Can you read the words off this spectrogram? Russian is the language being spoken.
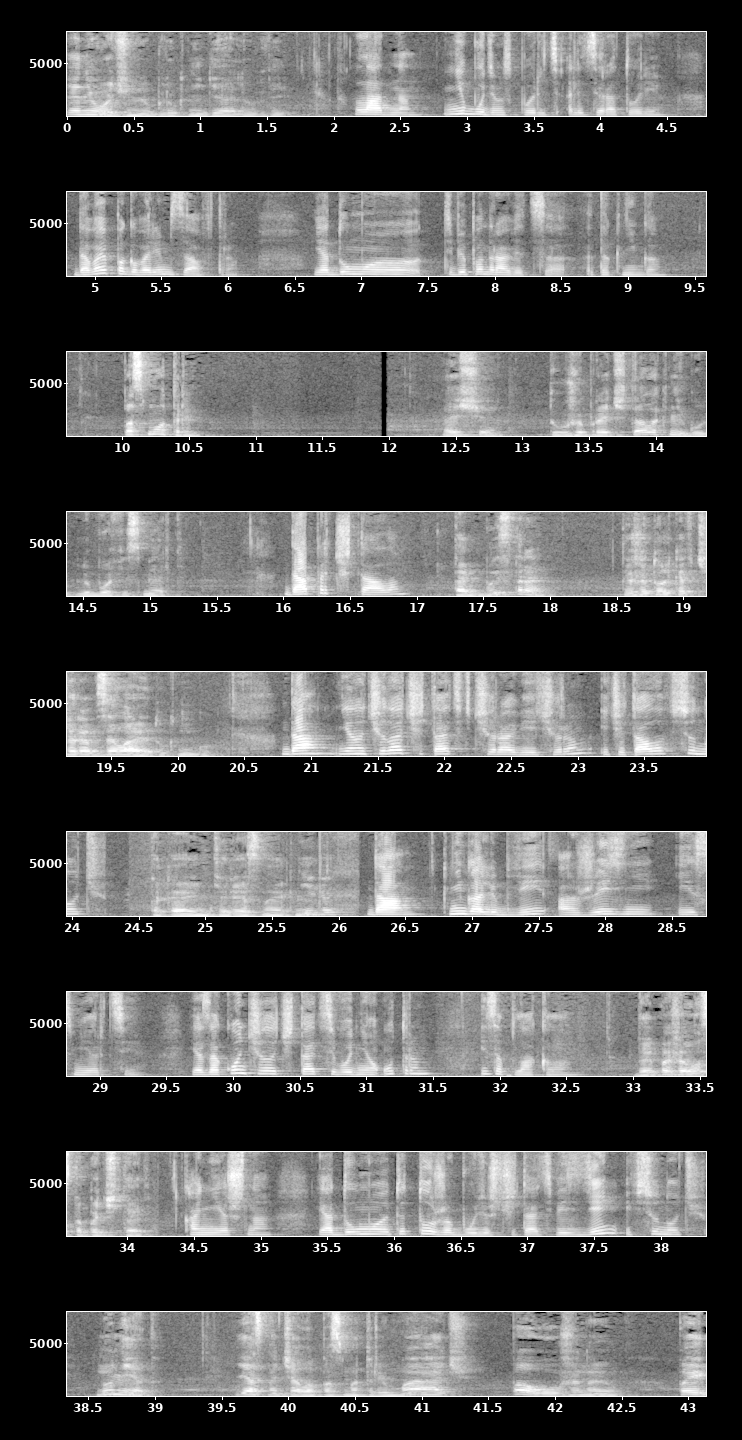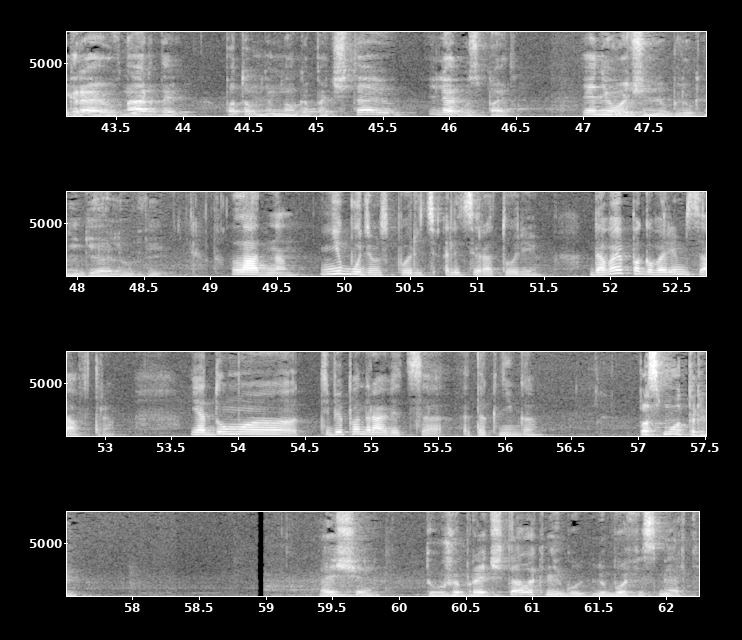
Я не очень люблю книги о любви. Ладно, не будем спорить о литературе. Давай поговорим завтра. Я думаю, тебе понравится эта книга. Посмотрим. А еще, ты уже прочитала книгу «Любовь и смерть»? Да, прочитала. Так быстро? Ты же только вчера взяла эту книгу. Да, я начала читать вчера вечером и читала всю ночь. Такая интересная книга. Да, книга о любви, о жизни и смерти. Я закончила читать сегодня утром и заплакала. Дай, пожалуйста, почитать. Конечно. Я думаю, ты тоже будешь читать весь день и всю ночь. Ну нет. Я сначала посмотрю матч, поужинаю, поиграю в нарды, потом немного почитаю и лягу спать. Я не очень люблю книги о любви. Ладно, не будем спорить о литературе. Давай поговорим завтра. Я думаю, тебе понравится эта книга. Посмотрим. А еще, ты уже прочитала книгу «Любовь и смерть»?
